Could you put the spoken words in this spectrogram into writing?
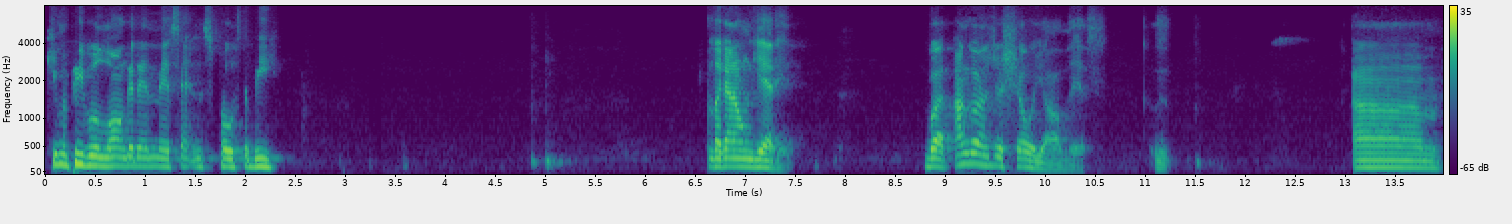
Keeping people longer than their sentence supposed to be. Like I don't get it. But I'm gonna just show y'all this. Um,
